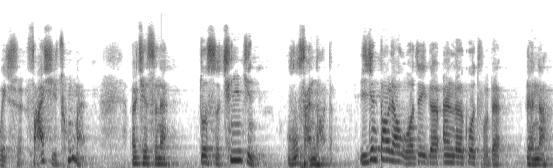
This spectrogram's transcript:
为持，法喜充满，而且是呢，都是清净无烦恼的。已经到了我这个安乐国土的人呐，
